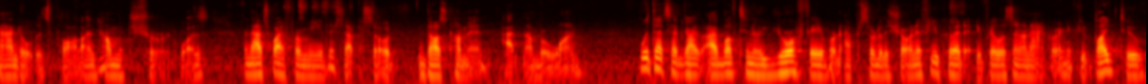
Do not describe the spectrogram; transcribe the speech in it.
handled its plot and how mature it was. And that's why, for me, this episode does come in at number one. With that said, guys, I'd love to know your favorite episode of the show. And if you could, if you're listening on Anchor, and if you'd like to,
